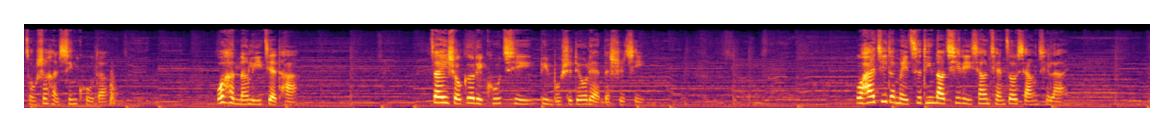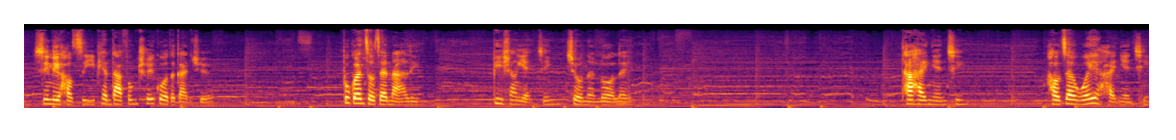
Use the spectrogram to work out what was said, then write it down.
总是很辛苦的。我很能理解他，在一首歌里哭泣，并不是丢脸的事情。”我还记得每次听到《七里香》前奏响起来，心里好似一片大风吹过的感觉。不管走在哪里，闭上眼睛就能落泪。他还年轻，好在我也还年轻。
